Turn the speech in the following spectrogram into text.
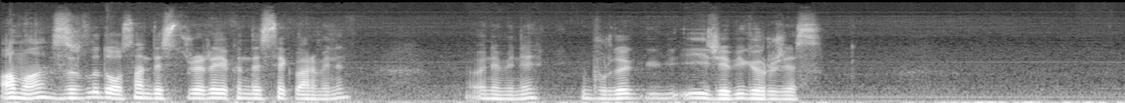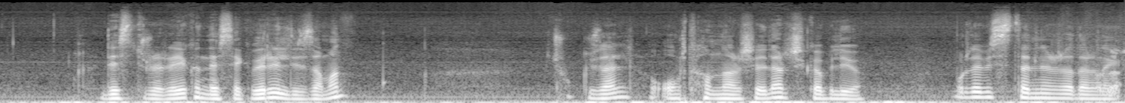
Ama zırhlı da olsan Destroyer'e yakın destek vermenin önemini burada iyice bir göreceğiz. Destroyer'e yakın destek verildiği zaman çok güzel ortamlar şeyler çıkabiliyor. Burada bir Stalin radarına Radar.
